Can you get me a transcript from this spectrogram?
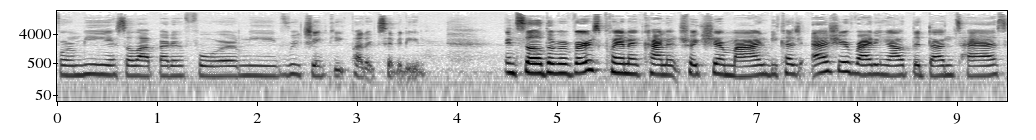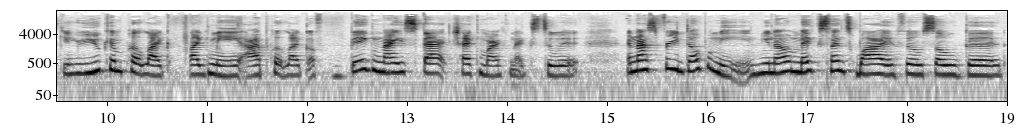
for me. It's a lot better for me reaching peak productivity. And so the reverse planner kind of tricks your mind because as you're writing out the done task, you, you can put like like me, I put like a big nice fat check mark next to it. And that's free dopamine, you know, it makes sense why it feels so good.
